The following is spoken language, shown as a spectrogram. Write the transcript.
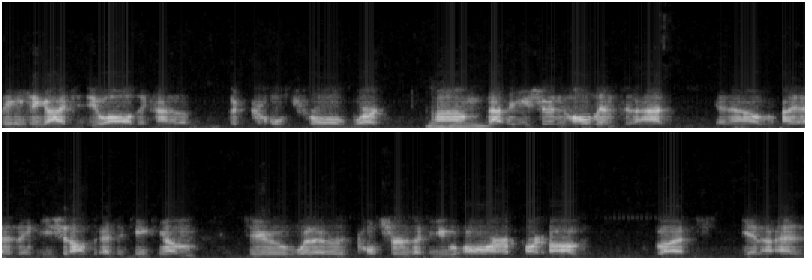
the Asian guy, to do all the kind of the cultural work. Um, Mhm. not that you shouldn't hold him to that. You know, I, I think you should also educate him to whatever culture that you are a part of. But you know, as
